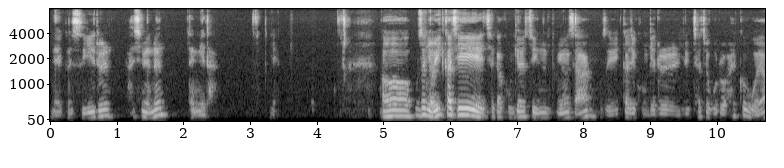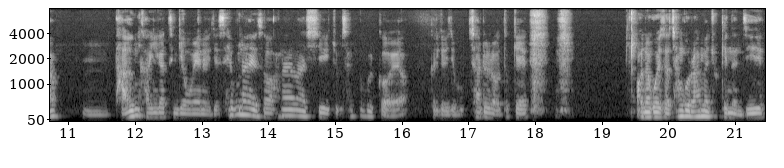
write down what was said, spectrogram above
네, 글쓰기를 하시면 됩니다. 예. 어, 우선 여기까지 제가 공개할 수 있는 동영상 우선 여기까지 공개를 1차적으로 할 거고요. 음, 다음 강의 같은 경우에는 이제 세분화해서 하나하나씩 좀 살펴볼 거예요. 그러니까 이제 묵차를 어떻게 어느 곳에서 참고를 하면 좋겠는지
